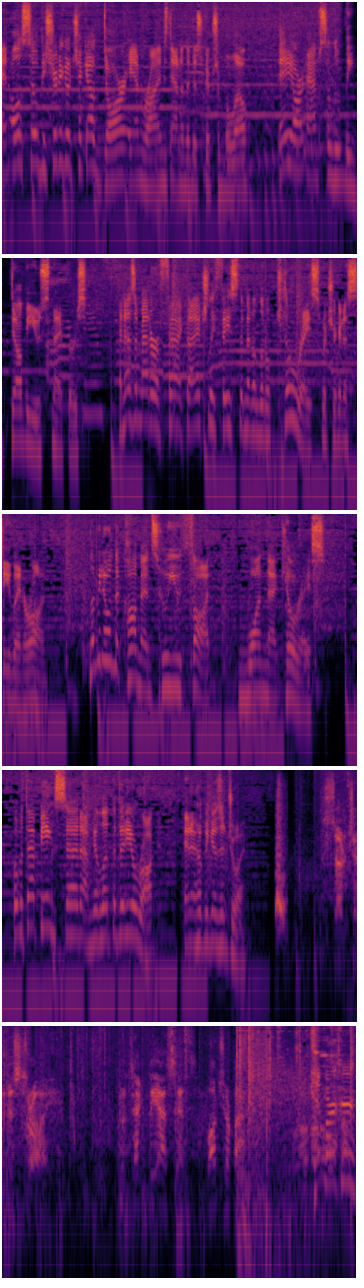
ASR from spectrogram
And also, be sure to go check out Dar and Rymms down in the description below. They are absolutely W snipers. And as a matter of fact, I actually faced them in a little kill race, which you're going to see later on. Let me know in the comments who you thought won that kill race. But with that being said, I'm going to let the video rock, and I hope you guys enjoy. Search and destroy. Protect the assets. Watch your back. Hit marker.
